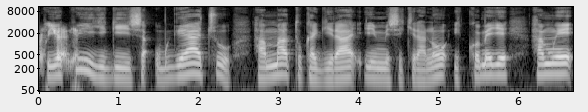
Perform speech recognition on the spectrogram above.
dukwiye kwiyigisha ubwacu hama tukagira imishikirano ikomeye hamwe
